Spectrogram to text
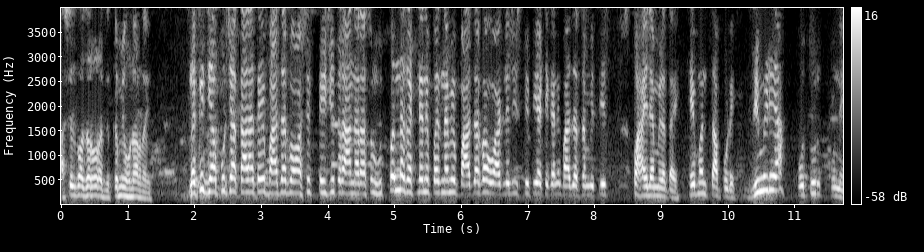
असेच बाजारावर राहतील. कमी होणार नाही. नक्कीच या पुढच्या काळातही बाजारभाव असेच तेजीत राहणार असून उत्पन्न घटल्याने परिणामी बाजारभाव वाढलेली स्थिती या ठिकाणी बाजार समितीत पाहायला मिळत आहे. हेमंत चापुडे झी मीडिया ओतूर पुणे.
